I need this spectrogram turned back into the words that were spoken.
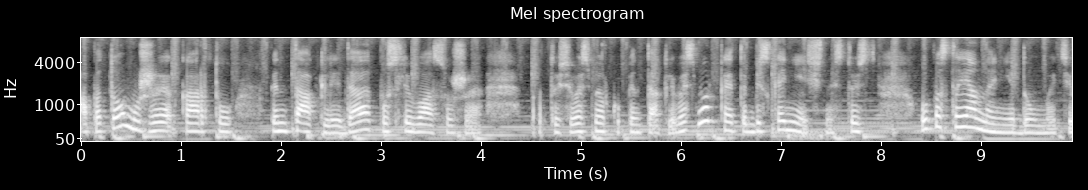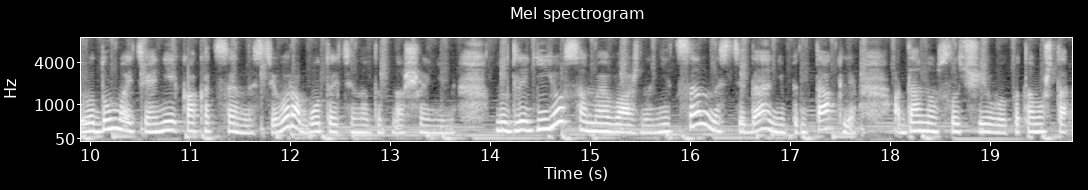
а потом уже карту Пентаклей, да, после вас уже, то есть восьмерку Пентаклей. Восьмерка – это бесконечность, то есть вы постоянно о ней думаете, вы думаете о ней как о ценности, вы работаете над отношениями. Но для нее самое важное не ценности, да, не Пентакли, а в данном случае вы, потому что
